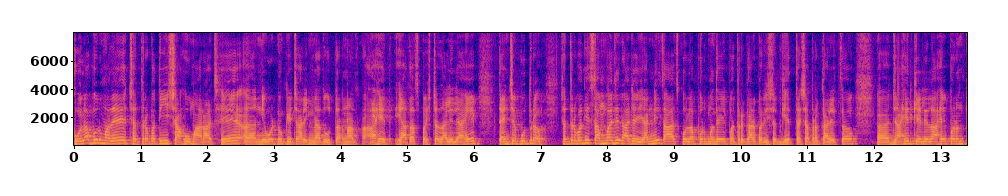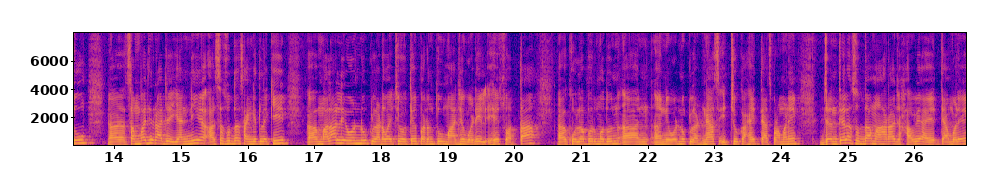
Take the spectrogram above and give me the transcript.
कोल्हापूरमध्ये छत्रपती शाहू महाराज हे निवडणुकीच्या रिंगणात उतरणार आहेत हे आता स्पष्ट झालेले आहे. त्यांचे पुत्र छत्रपती संभाजी राजे यांनीच आज कोल्हापूरमध्ये एक पत्रकार परिषद घेत तशा प्रकारेचं जाहीर केलेलं आहे. परंतु संभाजीराजे संभाजी राजे यांनी असं सुद्धा सांगितलं की मला निवडणूक लढवायची होते परंतु माझे वडील हे स्वतः कोल्हापूरमधून निवडणूक लढण्यास इच्छुक आहेत. त्याचप्रमाणे जनतेला सुद्धा महाराज हवे आहेत. त्यामुळे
